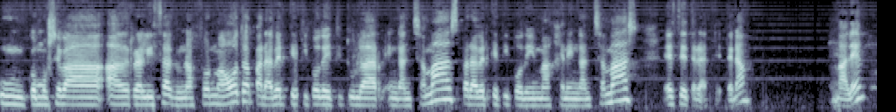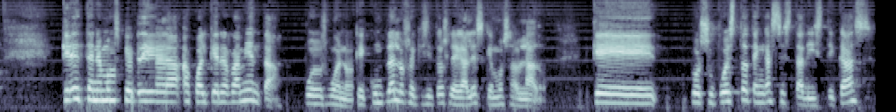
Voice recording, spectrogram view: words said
cómo se va a realizar de una forma u otra para ver qué tipo de titular engancha más, para ver qué tipo de imagen engancha más, etcétera, etcétera. ¿Vale? ¿Qué tenemos que pedir a, cualquier herramienta? Pues bueno, que cumpla los requisitos legales que hemos hablado. Que, por supuesto, tengas estadísticas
